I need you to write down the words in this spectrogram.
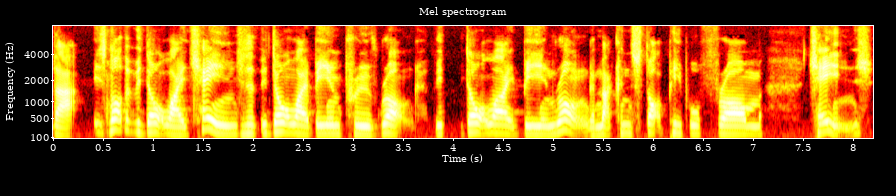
that. It's not that they don't like change, it's that they don't like being proved wrong. They don't like being wrong, and that can stop people from change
